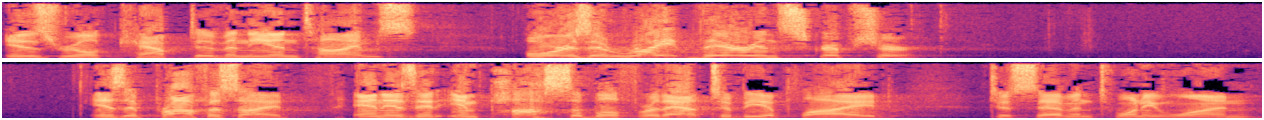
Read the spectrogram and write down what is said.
Israel captive in the end times? Or is it right there in scripture? Is it prophesied? And is it impossible for that to be applied to 721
